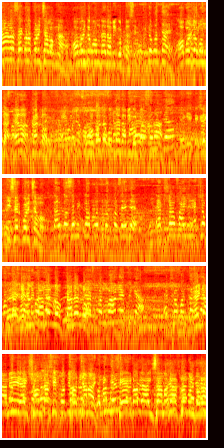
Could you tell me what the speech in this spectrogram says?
না না সে কোনো পরিচালক না। অবৈধ পন্থায় দাবি করতেছে। অবৈধ পন্থায় এলো কাটলো। অবৈধ পন্থায় দাবি করতেছে। সে কিসের পরিচালক? কালকে শ্রমিকরা প্রতিবাদ করছে এই যে একশো ফাইল একশো পঞ্চাশ এগুলি তাদের লোক তাদের লোক। পরিবহনের পঞ্চাশ এই যে আমি এই সন্ত্রাসী প্রতিবাদ জানাই সেইভাবে আইসা আমাকে আক্রমণ করা।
